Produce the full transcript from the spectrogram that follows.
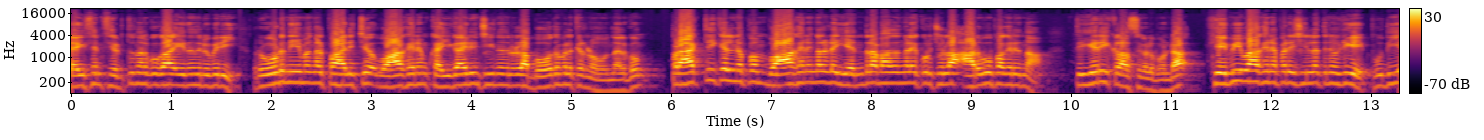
ലൈസൻസ് എടുത്തു നൽകുക എന്നതിലുപരി റോഡ് നിയമങ്ങൾ പാലിച്ച് വാഹനം കൈകാര്യം ചെയ്യുന്നതിനുള്ള ബോധവൽക്കരണവും നൽകും. പ്രാക്ടിക്കലിനൊപ്പം വാഹനങ്ങളുടെ യന്ത്രഭാഗങ്ങളെക്കുറിച്ചുള്ള അറിവ് പകരുന്ന തിയറി ക്ലാസ്സുകളുമുണ്ട്. ഹെവി വാഹന പരിശീലനത്തിനൊഴികെ പുതിയ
